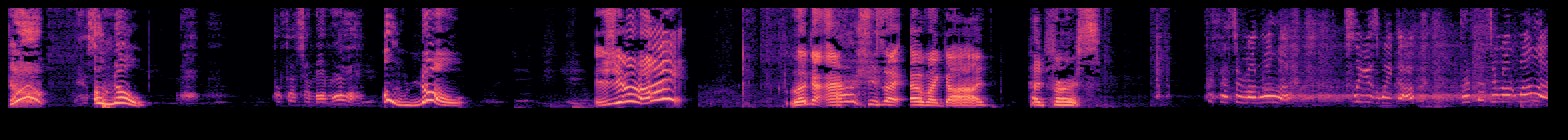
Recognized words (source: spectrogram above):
oh no! Professor Manuela! Oh no! Is she alright? Look at her, she's like, oh my god, head first. Professor Manuela, please wake up! Professor Manuela!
